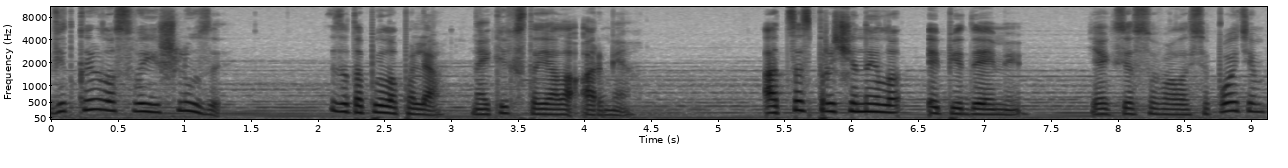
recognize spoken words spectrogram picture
відкрило свої шлюзи і затопило поля, на яких стояла армія. А це спричинило епідемію як з'ясувалося потім,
